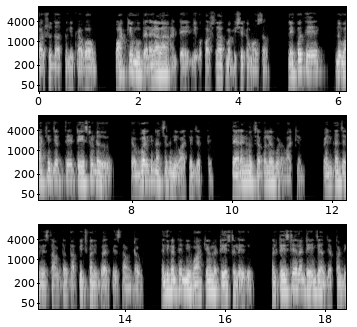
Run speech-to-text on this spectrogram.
పరిశుధాత్మని ప్రభావం. వాక్యము వెలగాల అంటే నీకు పరిశుధాత్మ అభిషేకం అవసరం. లేకపోతే నువ్వు వాక్యం చెప్తే టేస్ట్ ఉండదు. ఎవరికి నచ్చదు నీ వాక్యం చెప్తే. ధైర్యంగా నువ్వు చెప్పలేవు కూడా వాక్యం. వెనుకంజ వేస్తా ఉంటావు తప్పించుకొని ప్రయత్నిస్తా ఉంటావు. ఎందుకంటే నీ వాక్యంలో టేస్ట్ లేదు. మరి టేస్ట్ చేయాలంటే ఏం చేయాలి చెప్పండి?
